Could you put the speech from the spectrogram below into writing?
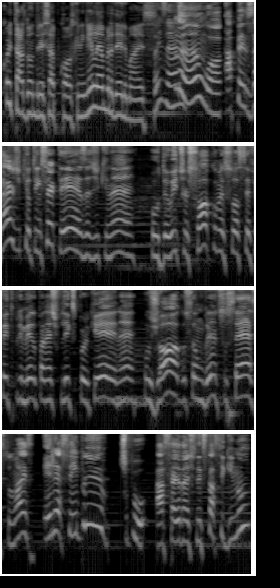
Coitado do Andrei Sapkowski, ninguém lembra dele mais. Pois é. Não, ó, apesar de que eu tenho certeza de que, né, o The Witcher só começou a ser feito primeiro pra Netflix porque, né, os jogos são um grande sucesso e tudo mais, ele é sempre, tipo, a série da Netflix tá seguindo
